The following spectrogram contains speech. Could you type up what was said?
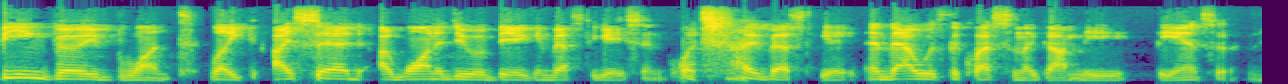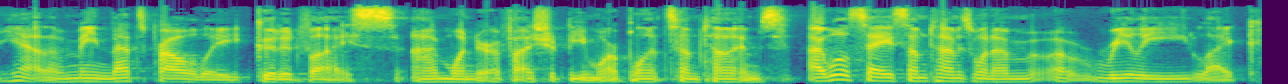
being very blunt. Like I said, I want to do a big investigation. What should I investigate? And that was the question that got me the answer. Yeah, I mean, that's probably good advice. I wonder if I should be more blunt sometimes. I will say sometimes when I'm uh, really like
